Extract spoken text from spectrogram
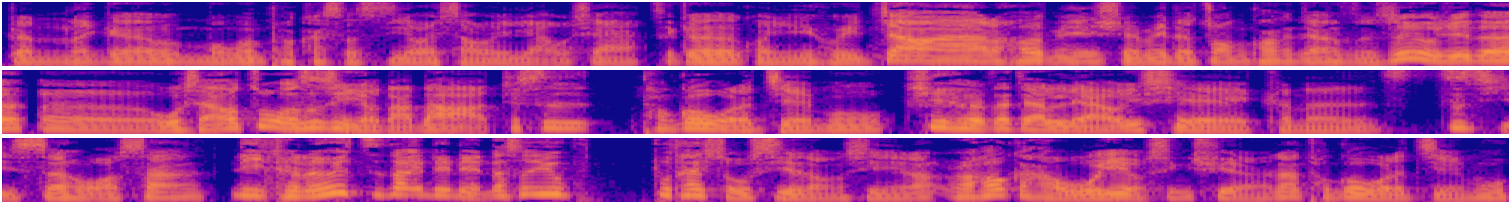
跟那个魔门 Podcast 的 CEO 稍微聊一下这个关于回教啊，然后里面学妹的状况这样子，所以我觉得呃，我想要做的事情有达到，就是通过我的节目去和大家聊一些可能自己生活上你可能会知道一点点，但是又不太熟悉的东西，然后然后刚好我也有兴趣了，那通过我的节目。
